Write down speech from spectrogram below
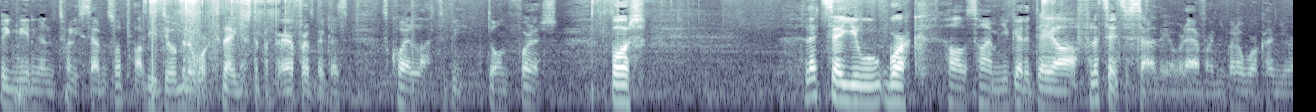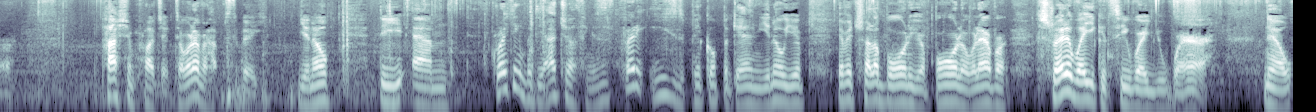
big meeting on the 27th, so I'll probably do a bit of work today just to prepare for it because it's quite a lot to be done for it. But let's say you work all the time and you get a day off. Let's say it's a Saturday or whatever, and you're going to work on your passion project or whatever it happens to be. You know, the um, great thing about the agile thing is it's very easy to pick up again. You know, you, you have a Trello board or your board or whatever. Straight away, you can see where you were. Now,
